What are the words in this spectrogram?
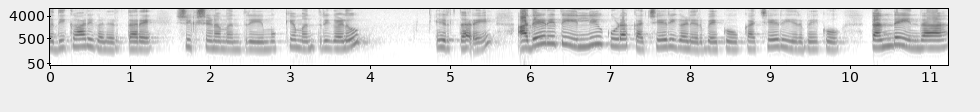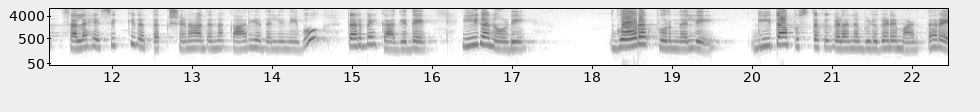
ಅಧಿಕಾರಿಗಳಿರ್ತಾರೆ, ಶಿಕ್ಷಣ ಮಂತ್ರಿ, ಮುಖ್ಯಮಂತ್ರಿಗಳು ಇರ್ತಾರೆ, ಅದೇ ರೀತಿ ಇಲ್ಲಿಯೂ ಕೂಡ ಕಚೇರಿಗಳಿರಬೇಕು, ಕಚೇರಿ ಇರಬೇಕು. ತಂದೆಯಿಂದ ಸಲಹೆ ಸಿಕ್ಕಿದ ತಕ್ಷಣ ಅದನ್ನು ಕಾರ್ಯದಲ್ಲಿ ನೀವು ತರಬೇಕಾಗಿದೆ. ಈಗ ನೋಡಿ, ಗೋರಖ್ಪುರ್ನಲ್ಲಿ ಗೀತಾ ಪುಸ್ತಕಗಳನ್ನು ಬಿಡುಗಡೆ ಮಾಡ್ತಾರೆ.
